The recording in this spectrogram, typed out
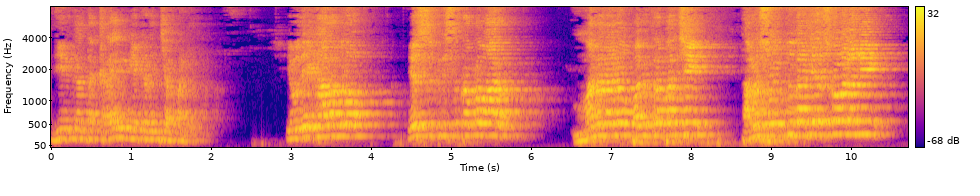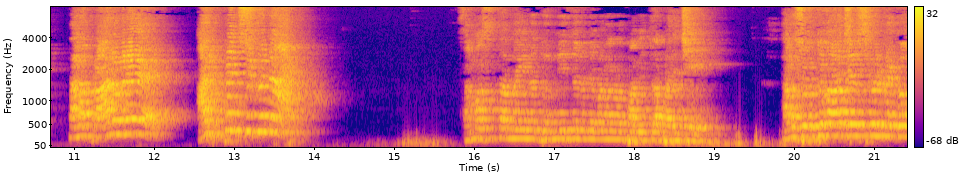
దీనికంత క్రైమ్ ఎక్కడని చెప్పండి. ఈ ఉదయ కాలంలో యేసుక్రీస్తు ప్రభుల వారు మనలను పవిత్రపరిచి తన సొత్తుగా చేసుకోవాలని తన ప్రాణమునే అర్పించుకున్నాడు సమస్తమైన దుర్నీతులను మనల్ని పవిత్రపరిచి తన సొత్తుగా చేసుకున్నటకు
